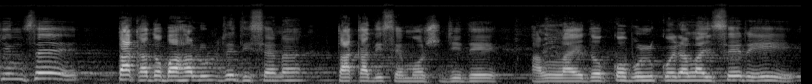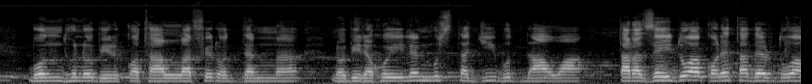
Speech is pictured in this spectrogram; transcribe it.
কিনছে। টাকা তো বাহালুল রে দিছে না, টাকা দিছে মসজিদে। আল্লাহ তো কবুল কইরা লাইছে রে। বন্ধু নবীর কথা আল্লাহ ফেরত দেন না। নবীরা হইলেন মুস্তাজিবুদ দাওয়া। তারা যেই দোয়া করে তাদের দোয়া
